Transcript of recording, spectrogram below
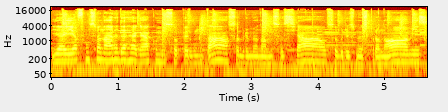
E aí a funcionária da RH começou a perguntar sobre o meu nome social, sobre os meus pronomes,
